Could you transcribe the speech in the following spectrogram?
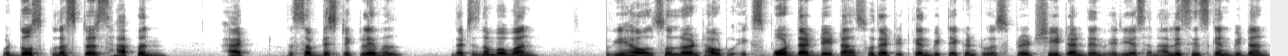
but those clusters happen at the sub district level that is number 1. We have also learnt how to export that data so that it can be taken to a spreadsheet and then various analysis can be done.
